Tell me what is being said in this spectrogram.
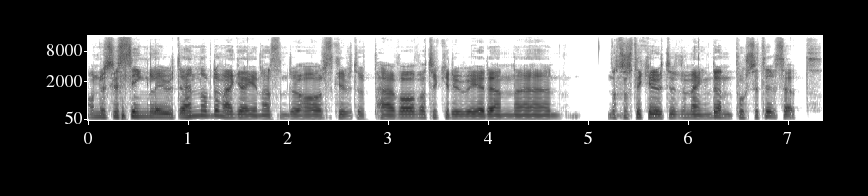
Om du ska singla ut en av de här grejerna som du har skrivit upp här, vad, vad tycker du är den, eh, något som sticker ut över mängden positivt sett?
